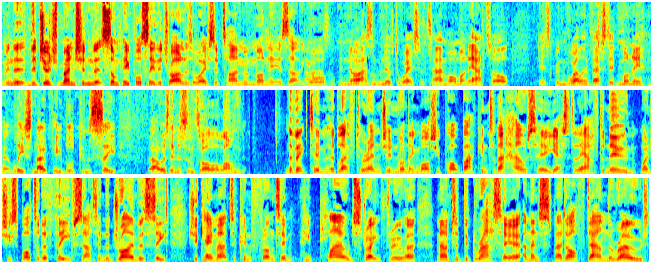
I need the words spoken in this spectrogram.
I mean, the, the judge mentioned that some people see the trial as a waste of time and money. Is that no, your? It hasn't, no, it hasn't been a waste of time or money at all. It's been well invested money. At least now people can see that I was innocent all along. The victim had left her engine running while she popped back into the house here yesterday afternoon. When she spotted a thief sat in the driver's seat, she came out to confront him. He ploughed straight through her, mounted the grass here, and then sped off down the road.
